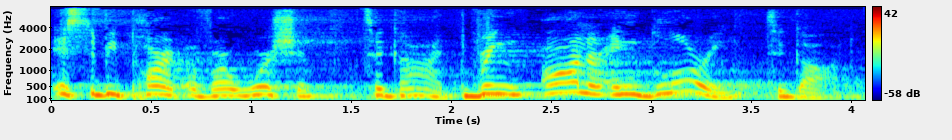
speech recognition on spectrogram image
is to be part of our worship to God, to bring honor and glory to God.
